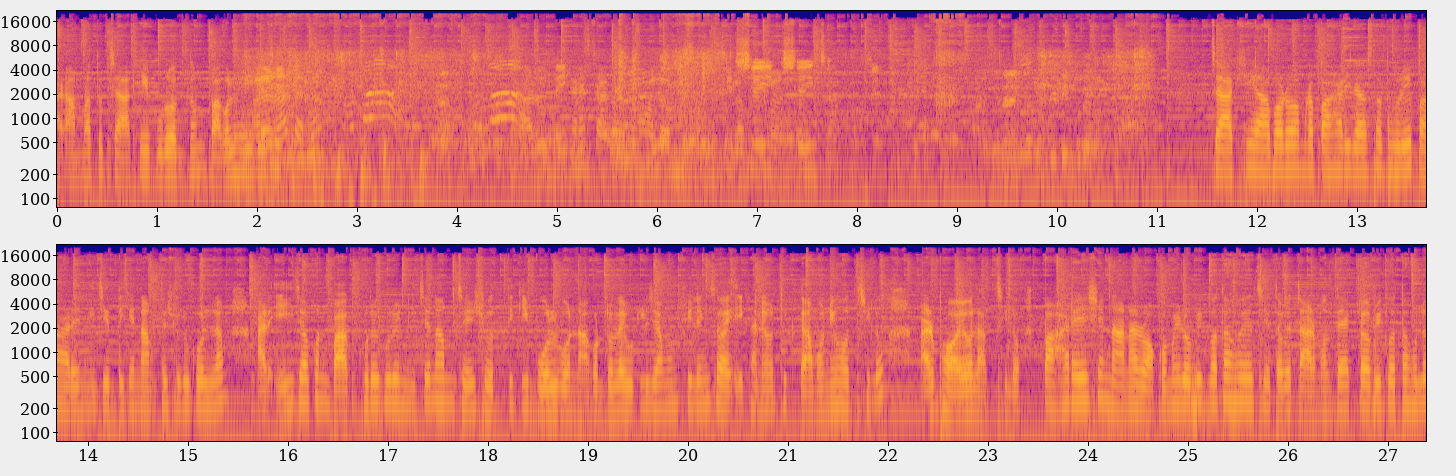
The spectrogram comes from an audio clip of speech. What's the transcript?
আর আমরা তো চা খেয়ে পুরো একদম পাগল হয়ে গেছি। না এখানে চাটা ভালো সেই সেই চা। এরা একদম ব্রিডিং করে চা খেয়ে আবারও আমরা পাহাড়ি রাস্তা ধরে পাহাড়ের নিচের দিকে নামতে শুরু করলাম। আর এই যখন বাঘ ঘুরে ঘুরে নিচে নামছে, সত্যি কি বলব, নাগরদোলায় উঠলে যেমন ফিলিংস হয়, এখানেও ঠিক তেমনই হচ্ছিল আর ভয়ও লাগছিল। পাহাড়ে এসে নানা রকমের অভিজ্ঞতা হয়েছে, তবে তার মধ্যে একটা অভিজ্ঞতা হলো,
